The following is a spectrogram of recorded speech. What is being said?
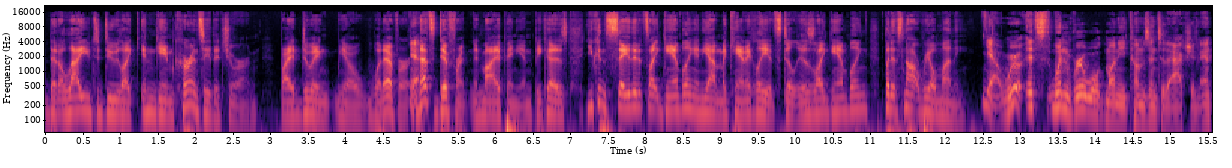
that allow you to do like in-game currency that you earn. by doing you know whatever Yeah. and that's different in my opinion because you can say that it's like gambling and yeah mechanically it still is like gambling but it's not real money Yeah, real, it's when real world money comes into the action, and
